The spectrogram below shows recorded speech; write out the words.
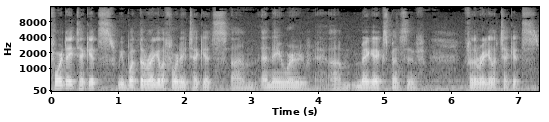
Four day tickets. We bought the regular four day tickets, um, and they were um, mega expensive for the regular tickets.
